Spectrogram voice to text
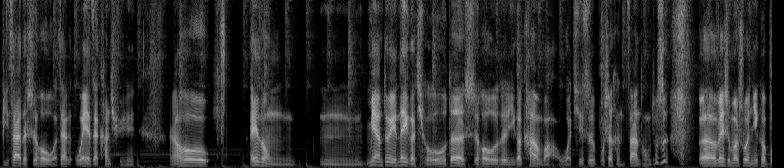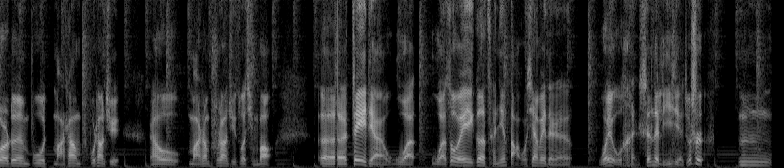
比赛的时候，我在我也在看群，然后 A 总，嗯，面对那个球的时候的一个看法，我其实不是很赞同，就是，呃，为什么说尼克博尔顿不马上扑上去，然后马上扑上去做情报？呃，这一点我我作为一个曾经打过线位的人，我有很深的理解，就是。嗯，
